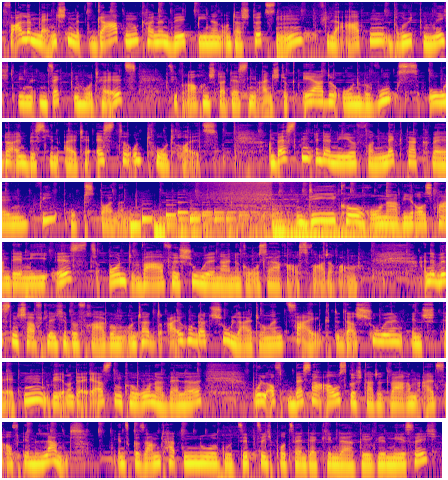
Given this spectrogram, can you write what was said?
Vor allem Menschen mit Garten können Wildbienen unterstützen. Viele Arten brüten nicht in Insektenhotels. Sie brauchen stattdessen ein Stück Erde ohne Bewuchs oder ein bisschen alte Äste und Totholz. Am besten in der Nähe von Nektarquellen wie Obstbäumen. Die Coronavirus-Pandemie ist und war für Schulen eine große Herausforderung. Eine wissenschaftliche Befragung unter 300 Schulleitungen zeigt, dass Schulen in Städten während der ersten Corona-Welle wohl oft besser ausgestattet waren als auf dem Land. Insgesamt hatten nur gut 70 Prozent der Kinder regelmäßig,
